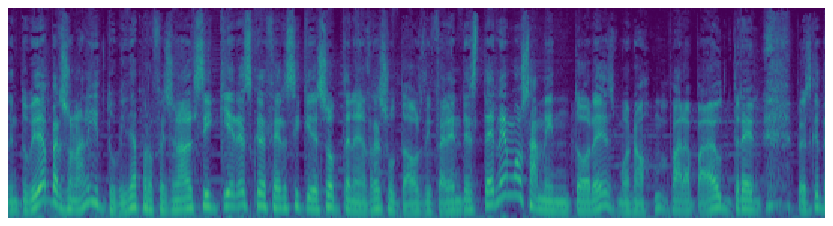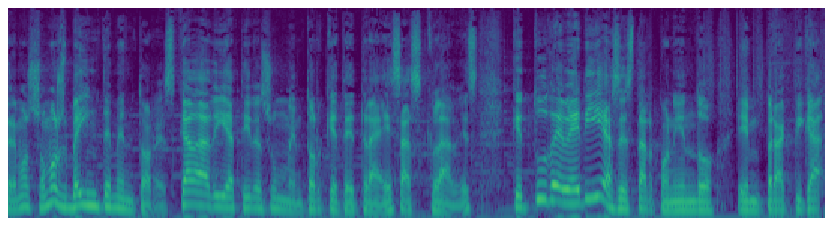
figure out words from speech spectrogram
en tu vida personal y en tu vida profesional, si quieres crecer, si quieres obtener resultados diferentes. Tenemos a mentores, bueno, para parar un tren, pero es que tenemos, somos 20 mentores. Cada día tienes un mentor que te trae esas claves que tú deberías estar poniendo en práctica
